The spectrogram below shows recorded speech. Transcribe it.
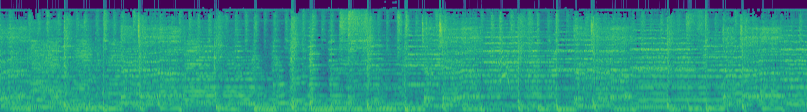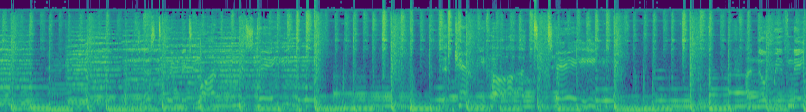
To take. I know we've made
